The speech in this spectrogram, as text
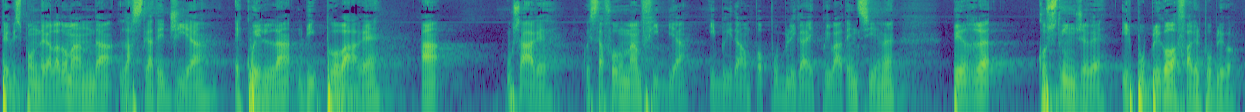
per rispondere alla domanda, la strategia è quella di provare a usare questa forma anfibia, ibrida, un po' pubblica e privata insieme, per costringere il pubblico a fare il pubblico.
